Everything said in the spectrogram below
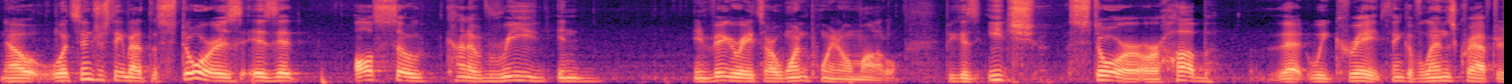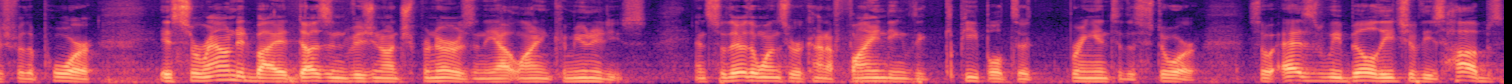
Now, what's interesting about the stores is it also kind of reinvigorates our 1.0 model because each store or hub that we create, think of LensCrafters for the poor, is surrounded by a dozen vision entrepreneurs in the outlying communities. And so they're the ones who are kind of finding the people to bring into the store. So as we build each of these hubs,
